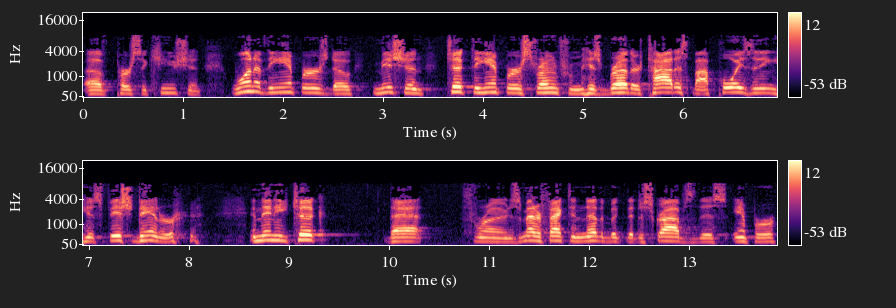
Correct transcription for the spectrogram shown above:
of persecution. One of the emperors, Domitian, took the emperor's throne from his brother Titus by poisoning his fish dinner, and then he took that throne. As a matter of fact, in another book that describes this emperor,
